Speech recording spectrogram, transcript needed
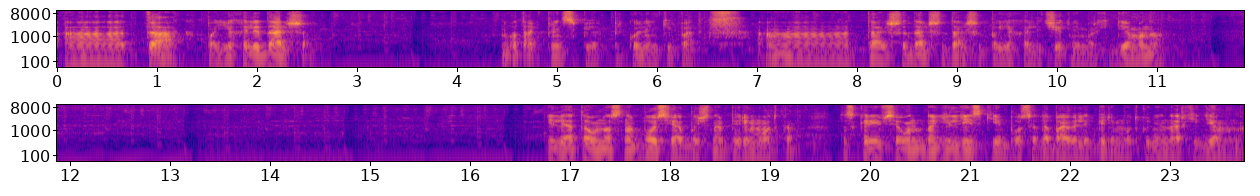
А, так, поехали дальше. Ну, вот так, в принципе, прикольненький пад. А, дальше, дальше, дальше. Поехали, чекнем архидемона. Или это у нас на боссе обычно перемотка? То, скорее всего, на гильдийские боссы добавили перемотку, не на архидемона.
